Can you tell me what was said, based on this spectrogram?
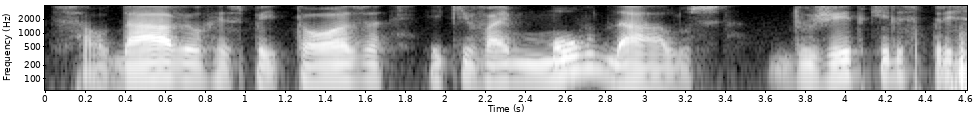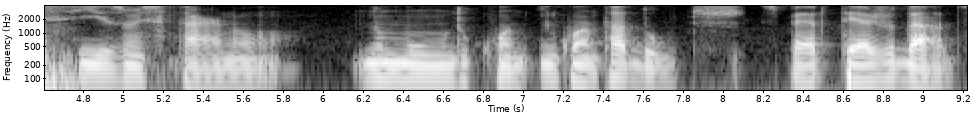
saudável, respeitosa e que vai moldá-los do jeito que eles precisam estar no, no mundo enquanto adultos. Espero ter ajudado.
